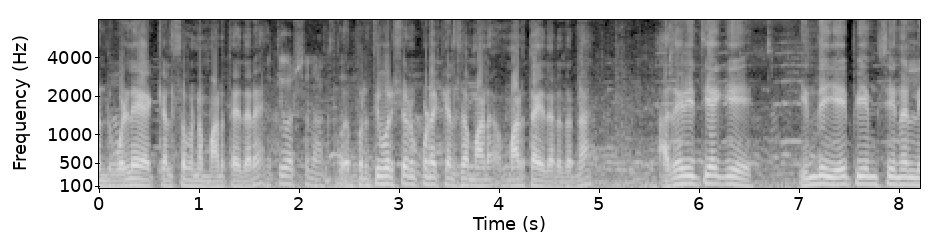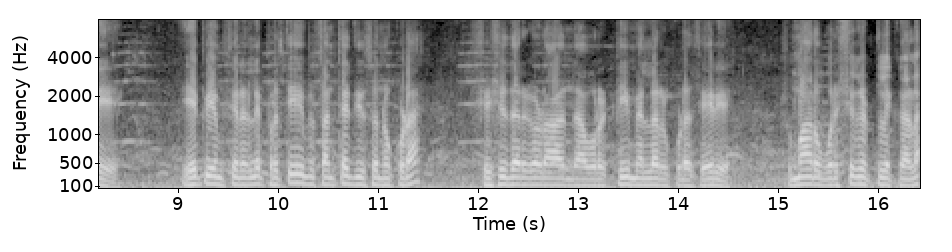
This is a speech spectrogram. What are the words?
ಒಂದು ಒಳ್ಳೆಯ ಕೆಲಸವನ್ನು ಮಾಡ್ತಾ ಇದ್ದಾರೆ. ಪ್ರತಿ ವರ್ಷವೂ ಕೂಡ ಕೆಲಸ ಮಾಡ ಮಾಡ್ತಾ ಇದ್ದಾರೆ ಅದನ್ನು. ಅದೇ ರೀತಿಯಾಗಿ ಹಿಂದೆ ಎ ಪಿ ಎಂ ಸಿನಲ್ಲಿ ಎ ಪಿ ಎಂ ಸಿನಲ್ಲಿ ಪ್ರತಿ ಸಂತೆ ದಿವಸನೂ ಕೂಡ ಶಶಿಧರ್ ಗೌಡ ಅಂದ ಅವರ ಟೀಮ್ ಎಲ್ಲರೂ ಕೂಡ ಸೇರಿ ಸುಮಾರು ವರ್ಷಗಟ್ಟಲೆ ಕಾಲ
